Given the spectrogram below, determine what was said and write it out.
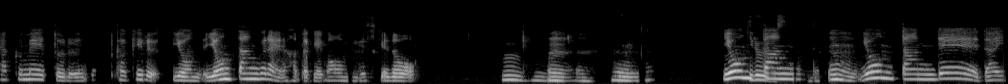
100m×4 で4単ぐらいの畑が多いんですけど、うん。うんうんうん、4単、うん、4単でだい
